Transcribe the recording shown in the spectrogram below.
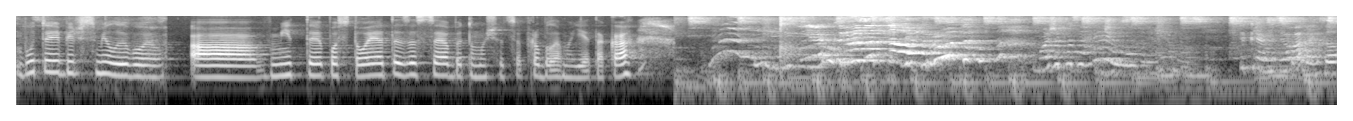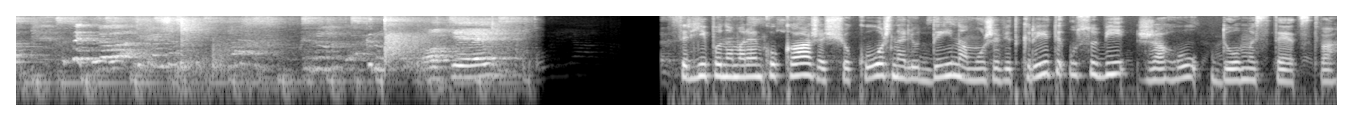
Бути більш сміливою, а вміти постояти за себе, тому що це проблема є така. Як круто! Круто! Може позаграємо? Ти крем взяла. Круто, круто. Окей. Сергій Пономаренко каже, що кожна людина може відкрити у собі жагу до мистецтва.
